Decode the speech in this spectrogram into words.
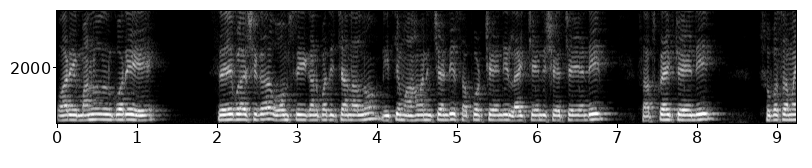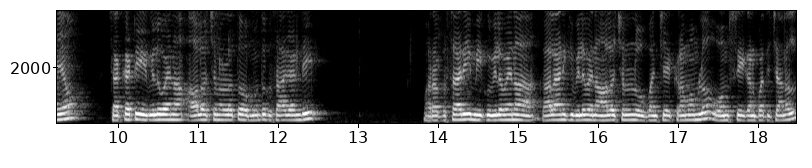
వారి మనలను కోరే శ్రేయభిలాషిగా ఓం శ్రీ గణపతి ఛానల్ను నిత్యం ఆహ్వానించండి సపోర్ట్ చేయండి లైక్ చేయండి షేర్ చేయండి సబ్స్క్రైబ్ చేయండి. శుభ సమయం. చక్కటి విలువైన ఆలోచనలతో ముందుకు సాగండి. మరొకసారి మీకు విలువైన కాలానికి విలువైన ఆలోచనలు పంచే క్రమంలో ఓం శ్రీ గణపతి ఛానల్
